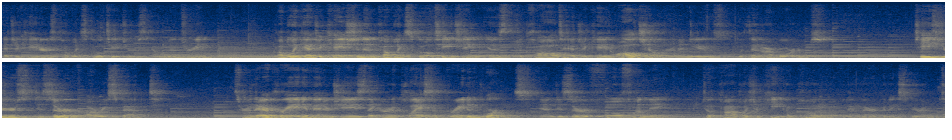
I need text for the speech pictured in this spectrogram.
educators, public school teachers, elementary. Public education and public school teaching is the call to educate all children and youth within our borders. Teachers deserve our respect through their creative energies, they earn a place of great importance and deserve full funding to accomplish a key component of the American experience.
